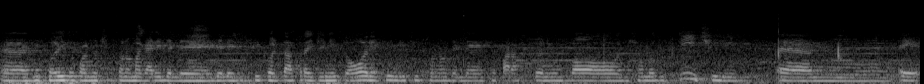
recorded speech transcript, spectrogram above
eh, di solito quando ci sono magari delle, delle, difficoltà tra i genitori, quindi ci sono delle separazioni un po' diciamo, difficili. Ehm, e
